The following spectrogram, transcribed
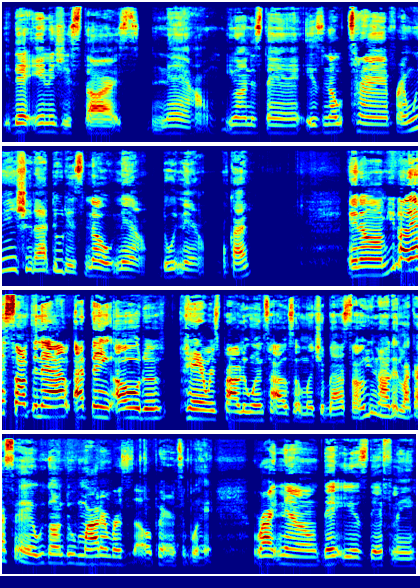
that energy starts now. You understand? It's no time frame. When should I do this? No, now. Do it now. Okay. And um, you know, that's something that I, I, think older parents probably wouldn't talk so much about. So, you know, that like I said, we're gonna do modern versus old parents, but right now that is definitely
